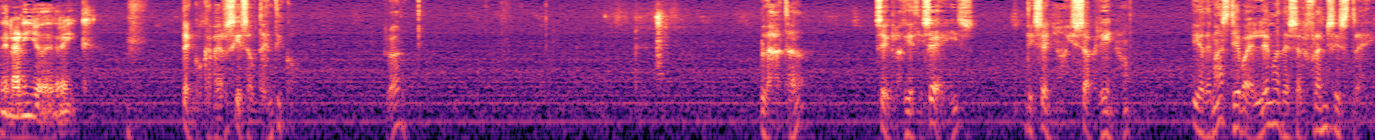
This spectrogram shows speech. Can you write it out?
El anillo de Drake. Tengo que ver si es auténtico. Claro. Plata, siglo XVI, diseño isabelino, y además lleva el lema de Sir Francis Drake.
